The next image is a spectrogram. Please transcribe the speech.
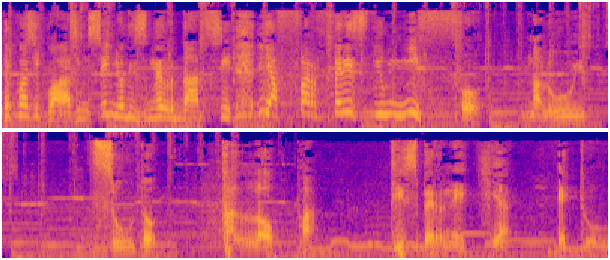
e quasi quasi in segno di smerdazzi gli affarferesti un gniffo. Ma lui, zuto, t'alloppa, ti sbernecchia e tu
